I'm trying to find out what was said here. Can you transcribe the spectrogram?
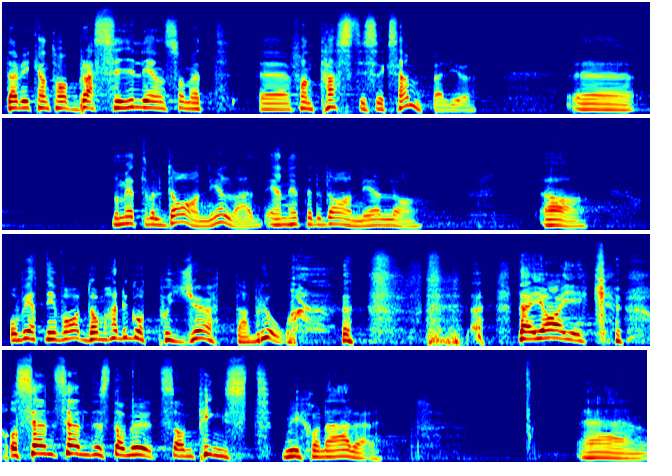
Där vi kan ta Brasilien som ett eh, fantastiskt exempel. Ju. Eh, de heter väl Daniel? va? En hette Daniel. Och, ja. och vet ni vad? De hade gått på Götabro. där jag gick. Och sen sändes de ut som pingstmissionärer. Eh,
